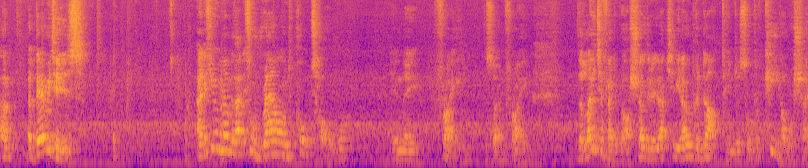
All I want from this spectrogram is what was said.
Um, but there it is. And if you remember that little round porthole in the frame, the stone frame, the later photographs show that it had actually been opened up into a sort of keyhole shape.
